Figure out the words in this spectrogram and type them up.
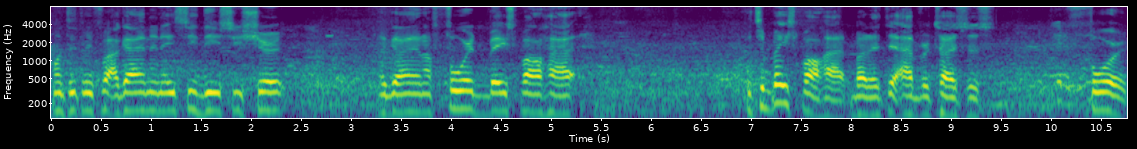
One, two, three, four. A guy in an AC/DC shirt, a guy in a Ford baseball hat. It's a baseball hat, but it advertises Ford.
